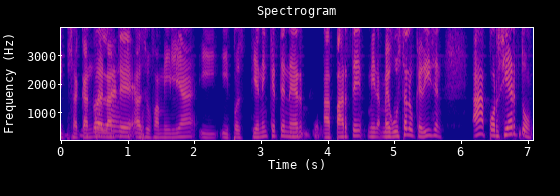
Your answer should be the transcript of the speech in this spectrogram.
y sacando adelante a su familia y, y pues tienen que tener, aparte, mira, me gusta lo que dicen. Ah, por cierto,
